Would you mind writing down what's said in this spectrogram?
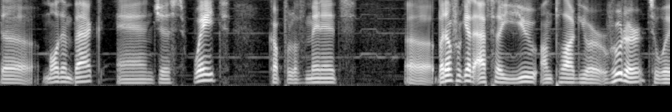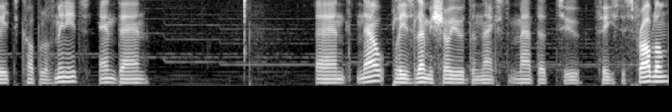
the modem back and just wait a couple of minutes. Uh, but don't forget after you unplug your router to wait a couple of minutes and then and now please let me show you the next method to fix this problem.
